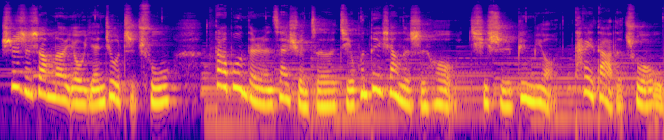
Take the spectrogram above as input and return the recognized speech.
事实上呢，有研究指出，大部分的人在选择结婚对象的时候，其实并没有太大的错误。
